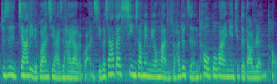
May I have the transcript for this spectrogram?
就是家里的关系还是他要的关系，可是他在性上面没有满足，他就只能透过外面去得到认同。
